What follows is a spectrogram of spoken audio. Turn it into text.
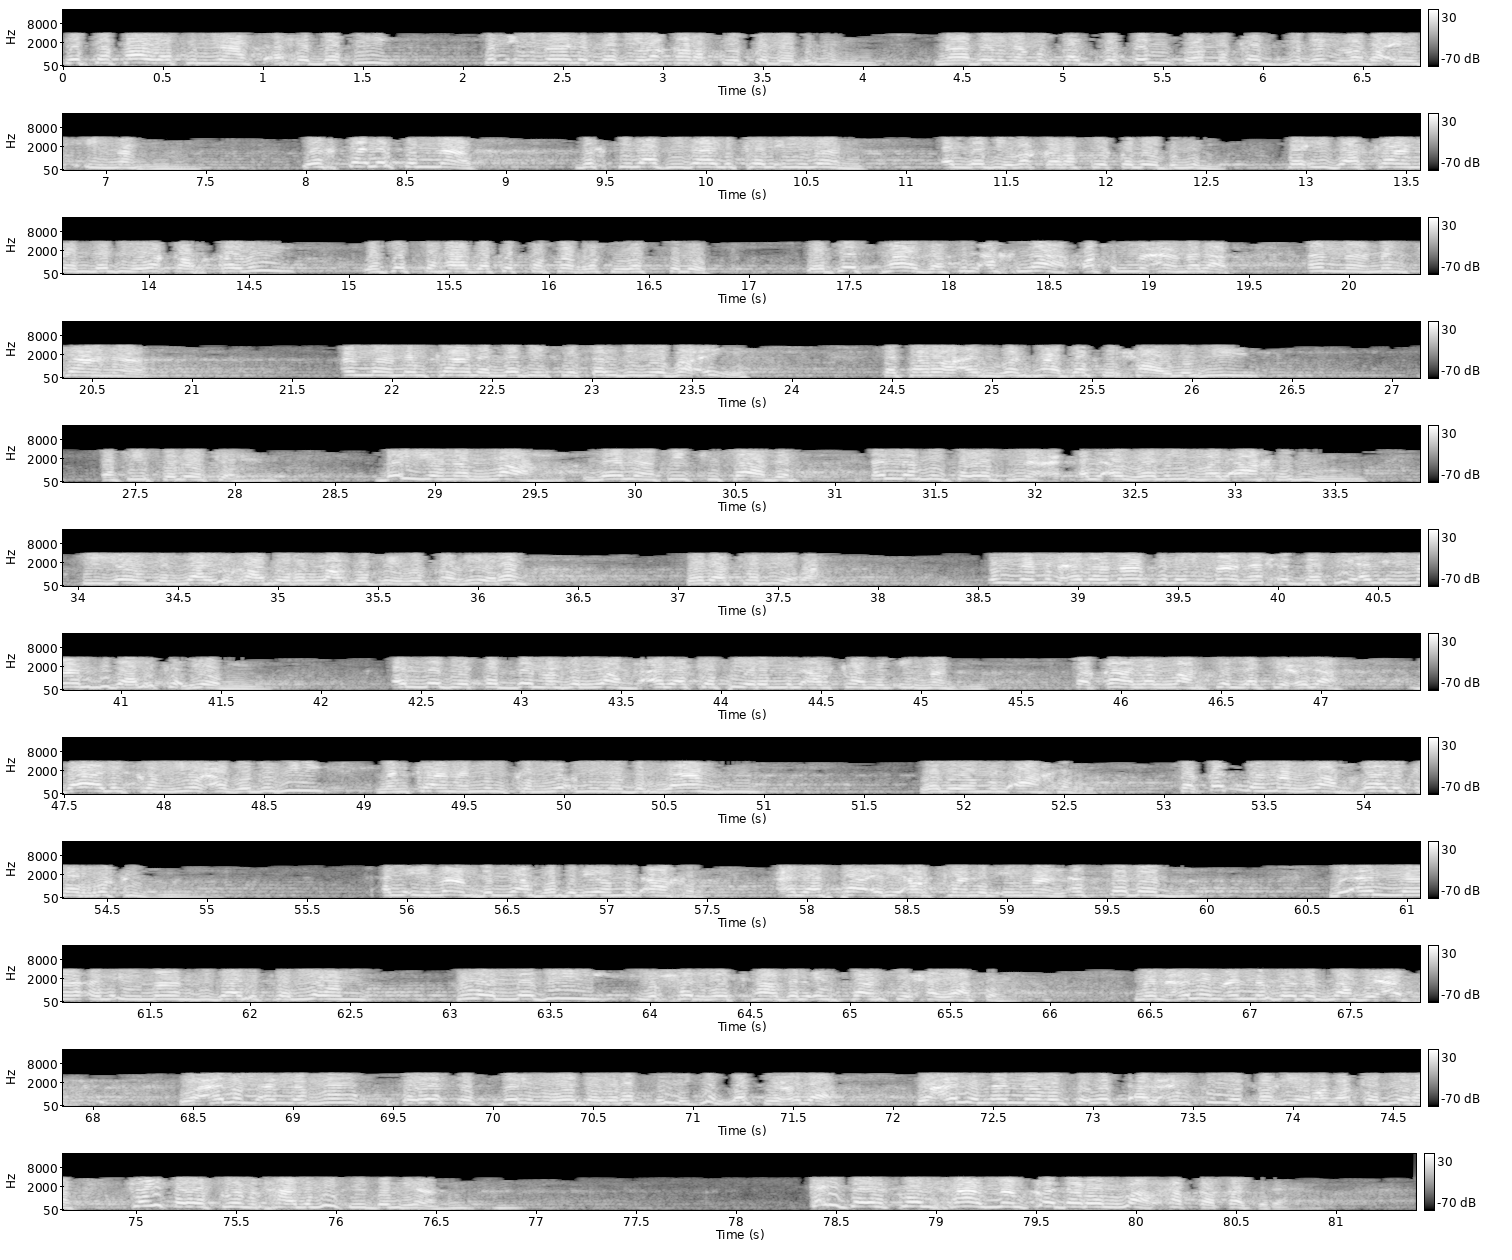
يتفاوت الناس أحبتي في الإيمان الذي وقر في قلوبهم. ما بين مصدق ومكذب وضعيف إيمان. يختلف الناس باختلاف ذلك الإيمان الذي وقر في قلوبهم. فإذا كان الذي وقر قوي وجدت هذا في التصرف والسلوك وجدت هذا في الأخلاق وفي المعاملات. أما من كان أما من كان الذي في قلبه ضعيف فترى أيضا هذا في حاله وفي سلوكه. بين الله لنا في كتابه أنه سيجمع الأولين والآخرين. في يوم لا يغادر الله فيه صغيرة ولا كبيرة. إن من علامات الإيمان أحبتي الإيمان بذلك اليوم. الذي قدمه الله على كثير من أركان الإيمان. فقال الله جل في علاه ذلكم يوعظ به من كان منكم يؤمن بالله واليوم الآخر. فقدم الله ذلك الركن. الإيمان بالله وباليوم الآخر على سائر أركان الإيمان. السبب لأن الإيمان بذلك اليوم هو الذي يحرك هذا الإنسان في حياته. من علم أنه لله عبد وعلم أنه سيقف بين يدي ربه جل في علاه. وعلم أنه سيسأل عن كل صغيرة وكبيرة كيف يكون حاله في دنياه؟ كيف يكون حال من قدر الله حق قدره؟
